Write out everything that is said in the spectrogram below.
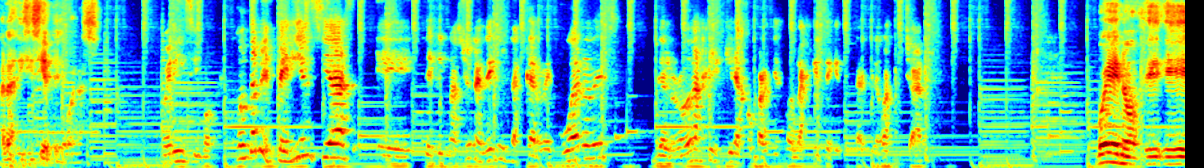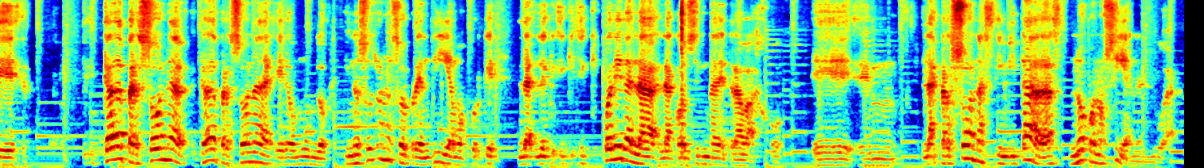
a las 17 horas. Buenísimo. Contame experiencias eh, de filmación, anécdotas que recuerdes del rodaje que quieras compartir con la gente que te, que lo va a escuchar. Bueno, cada persona, cada persona era un mundo y nosotros nos sorprendíamos porque ¿cuál era la, consigna de trabajo? Eh, em, las personas invitadas no conocían el lugar.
